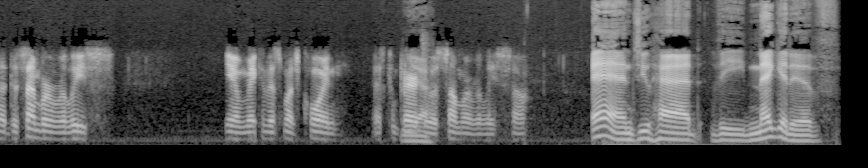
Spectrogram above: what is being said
a December release. You know, making this much coin as compared Yeah. to a summer release. So and you had the negative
